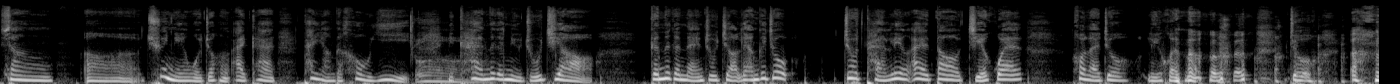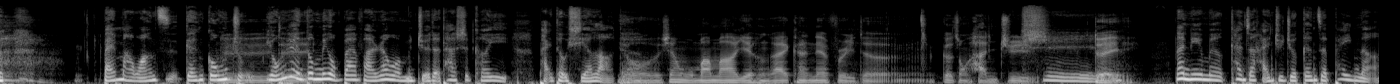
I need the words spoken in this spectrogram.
像呃，去年我就很爱看《太阳的后裔》哦，你看那个女主角跟那个男主角两个就就谈恋爱到结婚，后来就离婚了，就。呃 白马王子跟公主永远都没有办法让我们觉得他是可以白头偕老的。有像我妈妈也很爱看 Netflix 的各种韩剧，是，对。那你有没有看着韩剧就跟着配呢？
